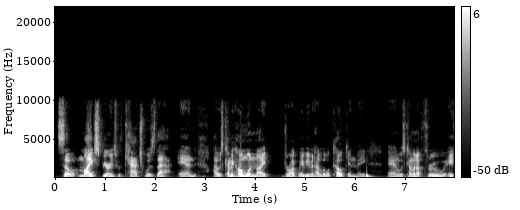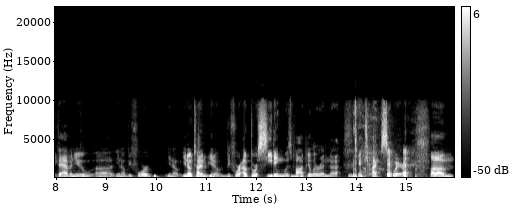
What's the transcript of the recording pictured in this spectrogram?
so my experience with catch was that and i was coming home one night drunk maybe even had a little coke in me and was coming up through Eighth Avenue. Uh, you know, before you know, you know, time, you know, before outdoor seating was popular in uh, in Times Square. Um,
